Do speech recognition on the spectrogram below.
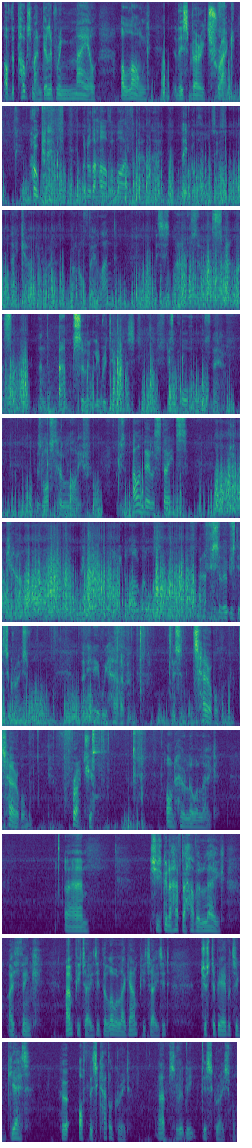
of the postman delivering mail along this very track. Hope Head, another half a mile down there, they've got horses. They can't get run off their land. This is absolutely scandalous and absolutely ridiculous. This poor horse now has lost her life because Allendale Estates bully the locals. Absolutely disgraceful. And here we have this terrible, terrible fracture on her lower leg. Um, she's going to have to have her leg, I think, amputated, the lower leg amputated, just to be able to get her off this cattle grid. Absolutely disgraceful.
